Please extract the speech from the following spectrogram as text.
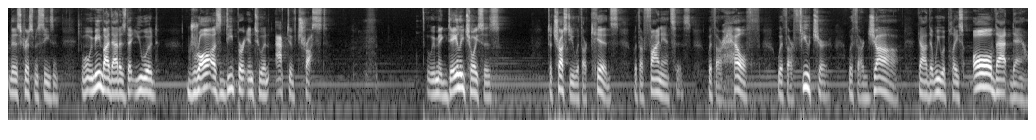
this Christmas season? And what we mean by that is that you would draw us deeper into an active trust. We make daily choices to trust you with our kids, with our finances, with our health, with our future, with our job. God, that we would place all that down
